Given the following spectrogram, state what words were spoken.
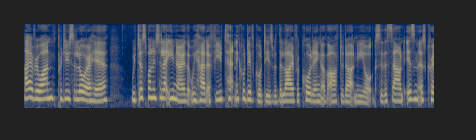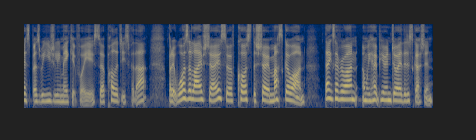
Hi everyone, producer Laura here. We just wanted to let you know that we had a few technical difficulties with the live recording of After Dark New York, so the sound isn't as crisp as we usually make it for you, so apologies for that. But it was a live show, so of course the show must go on. Thanks everyone, and we hope you enjoy the discussion.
